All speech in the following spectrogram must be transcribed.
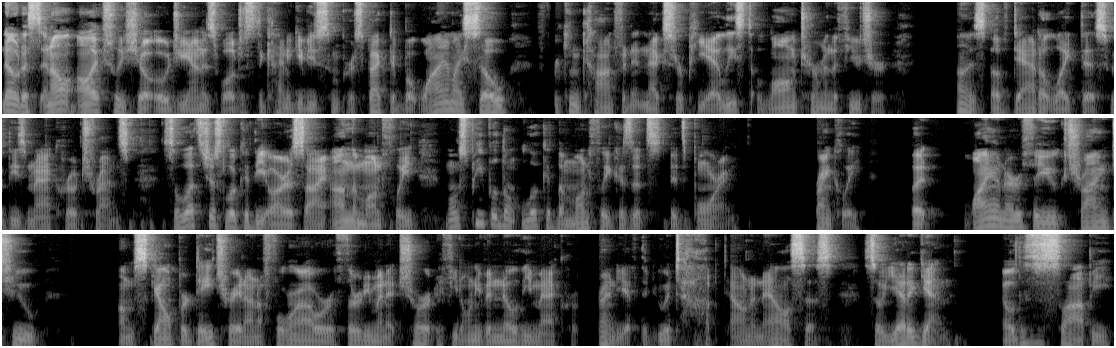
notice, and I'll, I'll actually show OGN as well just to kind of give you some perspective, but why am I so freaking confident in XRP, at least long term in the future? Because of data like this with these macro trends. So let's just look at the RSI on the monthly. Most people don't look at the monthly because it's it's boring, frankly. But why on earth are you trying to um, scalp or day trade on a four hour or 30 minute chart if you don't even know the macro trend? You have to do a top down analysis. So, yet again, know this is sloppy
